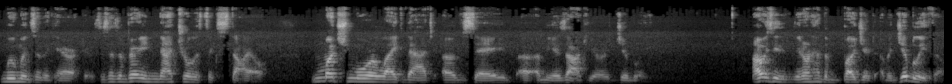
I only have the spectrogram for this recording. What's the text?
movements of the characters. This has a very naturalistic style, much more like that of, say, a Miyazaki or a Ghibli. Obviously, they don't have the budget of a Ghibli film,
